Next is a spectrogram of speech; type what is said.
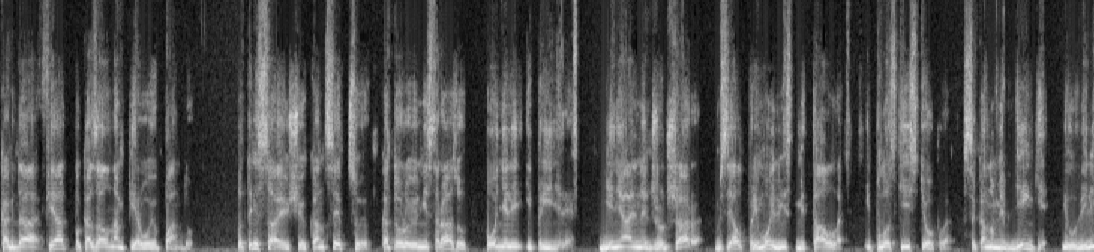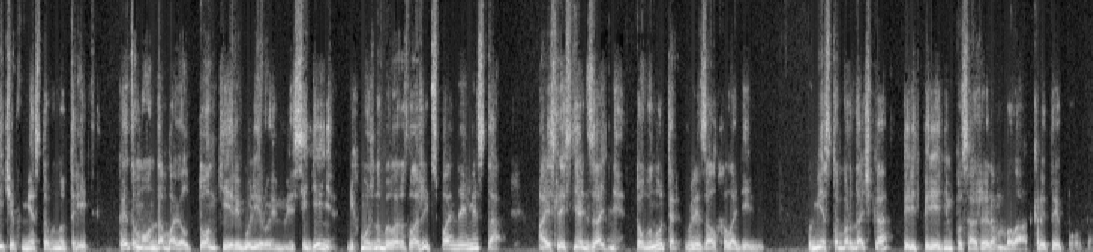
когда «Фиат» показал нам первую «Панду». Потрясающую концепцию, которую не сразу поняли и приняли. Гениальный Джуджара взял прямой лист металла и плоские стекла, сэкономив деньги и увеличив место внутри. К этому он добавил тонкие регулируемые сиденья, их можно было разложить в спальные места. А если снять задние, то внутрь влезал холодильник. Вместо бардачка перед передним пассажиром была открытая полка.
